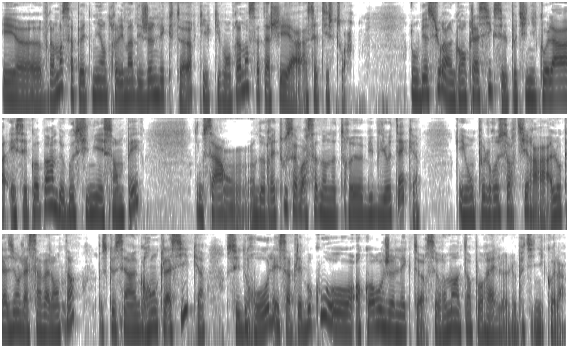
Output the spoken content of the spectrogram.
Et vraiment, ça peut être mis entre les mains des jeunes lecteurs qui, qui vont vraiment s'attacher à, cette histoire. Donc bien sûr, un grand classique, c'est le petit Nicolas et ses copains de Goscinny et Sampé. Donc ça, on, on, devrait tous avoir ça dans notre bibliothèque et on peut le ressortir à, l'occasion de la Saint-Valentin parce que c'est un grand classique, c'est drôle et ça plaît beaucoup encore aux jeunes lecteurs. C'est vraiment intemporel, le petit Nicolas.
